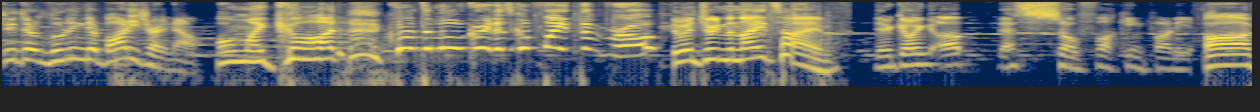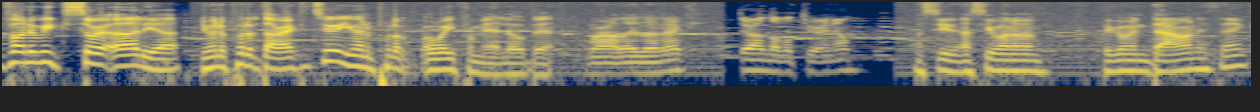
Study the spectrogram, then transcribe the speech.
Dude, they're looting their bodies right now. Oh my god. Grab the low grade. Let's go fight them, bro. They went during the nighttime. They're going up. That's so fucking funny. Oh, if only we saw it earlier. You want to put up directly to it? You want to put up away from it a little bit? Where are they, LoneEgg? They're on level two right now. I see. I see one of them. They're going down, I think.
